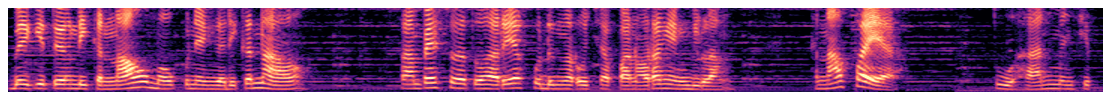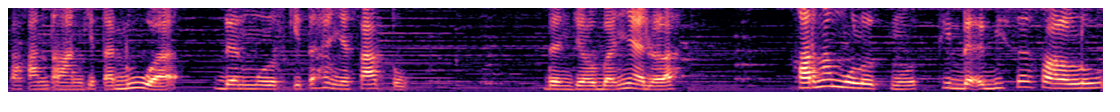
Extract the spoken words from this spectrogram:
baik itu yang dikenal maupun yang gak dikenal sampai suatu hari aku dengar ucapan orang yang bilang kenapa ya Tuhan menciptakan tangan kita dua dan mulut kita hanya satu dan jawabannya adalah karena mulutmu tidak bisa selalu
